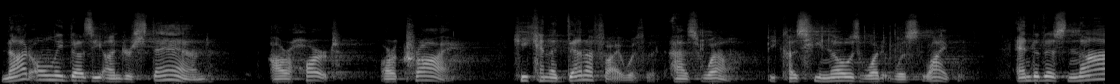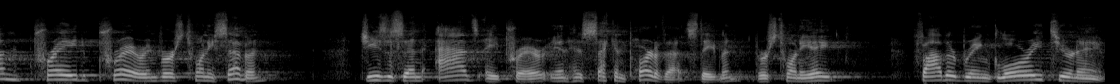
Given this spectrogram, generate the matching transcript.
not only does he understand our heart, our cry, he can identify with it as well because he knows what it was like. And to this non prayed prayer in verse 27, Jesus then adds a prayer in his second part of that statement, verse 28 Father, bring glory to your name.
